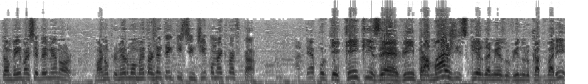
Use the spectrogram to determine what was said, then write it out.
também vai ser bem menor. Mas no primeiro momento a gente tem que sentir como é que vai ficar. Até porque quem quiser vir para a margem esquerda mesmo, vindo do Capivari,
